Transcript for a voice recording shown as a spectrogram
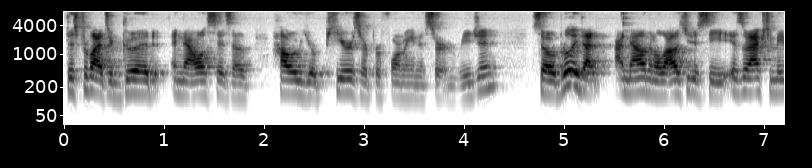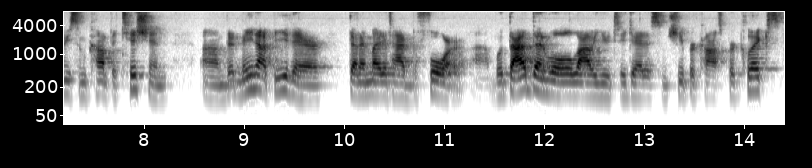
this provides a good analysis of how your peers are performing in a certain region. So really, that now then allows you to see is there actually maybe some competition um, that may not be there that I might have had before. Uh, what that then will allow you to get is some cheaper cost per clicks,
